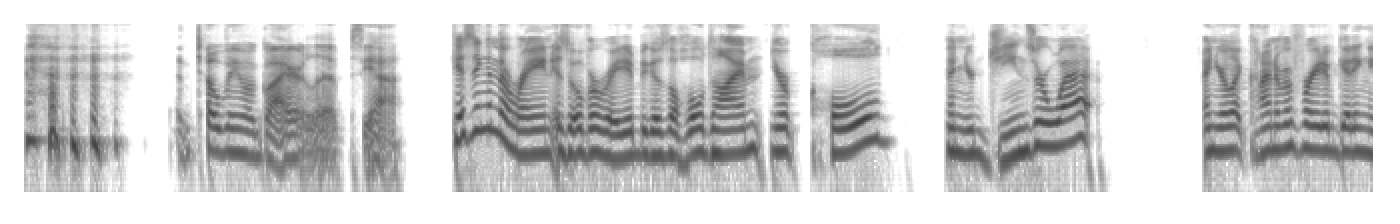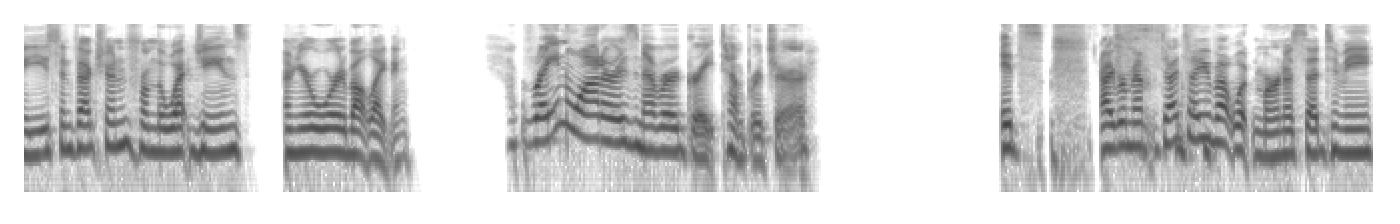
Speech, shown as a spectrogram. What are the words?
Tobey Maguire lips. Yeah. Kissing in the rain is overrated because the whole time you're cold and your jeans are wet and you're like kind of afraid of getting a yeast infection from the wet jeans and you're worried about lightning. Rainwater is never a great temperature. It's, I remember, did I tell you about what Myrna said to me?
